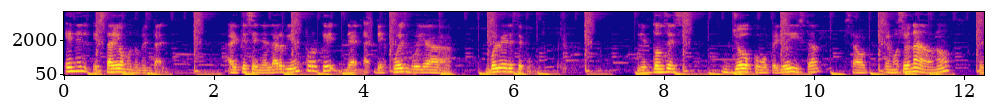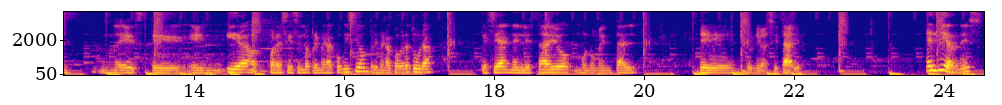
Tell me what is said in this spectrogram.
en el Estadio Monumental. Hay que señalar bien porque después voy a volver a este punto. Y entonces yo como periodista estaba emocionado, ¿no? Este, en ir a, por así decirlo, primera comisión, primera cobertura, que sea en el Estadio Monumental de Universitario. El viernes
